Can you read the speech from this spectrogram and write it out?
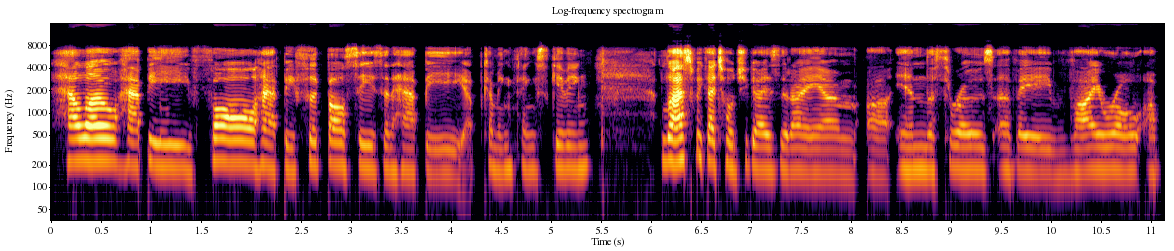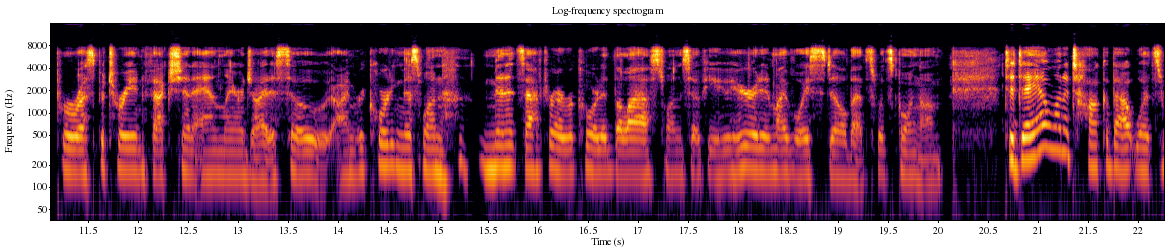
Hello. Happy fall. Happy football season. Happy upcoming Thanksgiving. Last week, I told you guys that I am uh, in the throes of a viral upper respiratory infection and laryngitis. So I'm recording this one minutes after I recorded the last one. So if you hear it in my voice still, that's what's going on. Today, I want to talk about what's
